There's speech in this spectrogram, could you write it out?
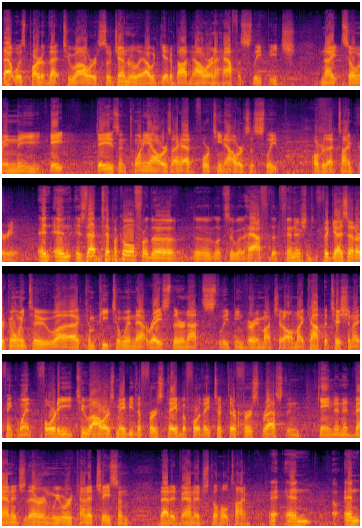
that was part of that two hours. So generally, I would get about an hour and a half of sleep each night. So in the eight days and 20 hours, I had 14 hours of sleep over that time period. And, and is that typical for the, the let's say, what, half that finished? The guys that are going to uh, compete to win that race, they're not sleeping very much at all. My competition, I think, went 42 hours maybe the first day before they took their first rest and gained an advantage there, and we were kind of chasing that advantage the whole time. And, and,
